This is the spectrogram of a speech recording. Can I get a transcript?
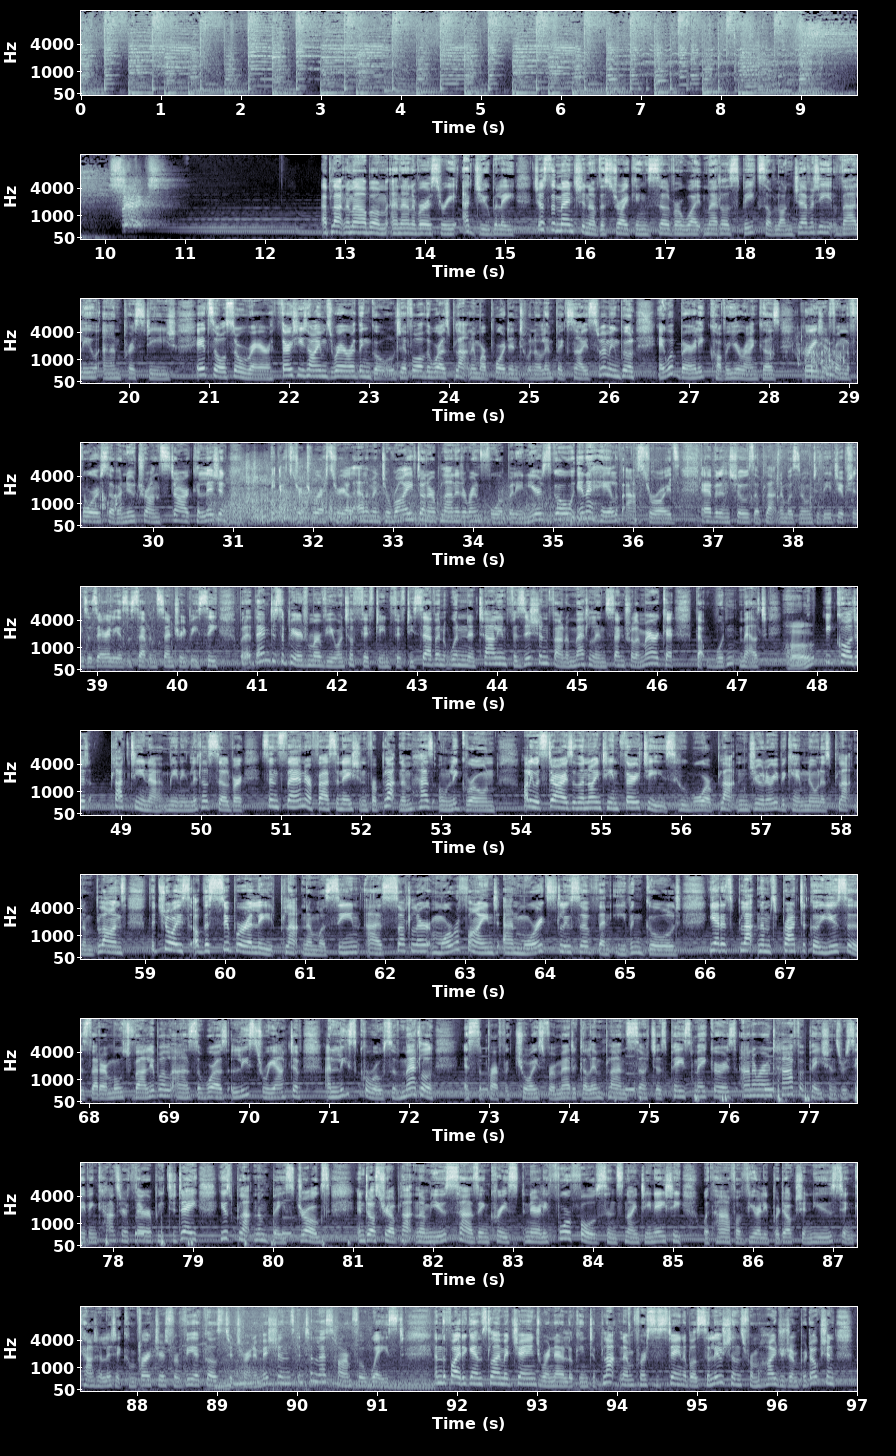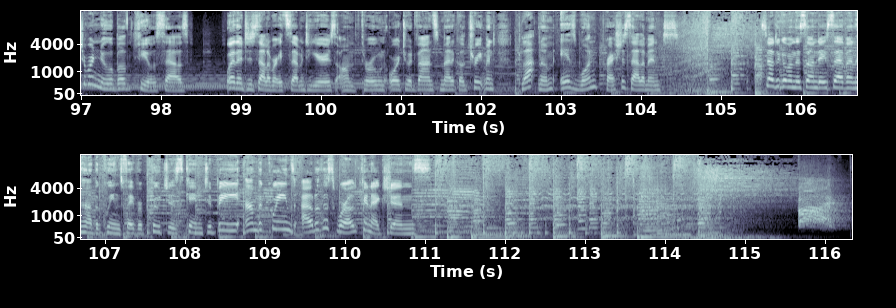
A platinum album, an anniversary, a jubilee. Just the mention of the striking silver white metal speaks of longevity, value, and prestige. It's also rare, 30 times rarer than gold. If all the world's platinum were poured into an Olympic sized swimming pool, it would barely cover your ankles. Created from the force of a neutron star collision, the extraterrestrial element arrived on our planet around 4 billion years ago in a hail of asteroids. Evidence shows that platinum was known to the Egyptians as early as the 7th century BC, but it then disappeared from our view until 15. 1957 when an Italian physician found a metal in Central America that wouldn't melt. Huh? He called it platina, meaning little silver. Since then, her fascination for platinum has only grown. Hollywood stars in the 1930s who wore platinum jewellery became known as platinum blondes. The choice of the super elite platinum was seen as subtler, more refined, and more exclusive than even gold. Yet it's platinum's practical uses that are most valuable as the world's least reactive and least corrosive metal. It's the perfect choice for medical implants such as pacemakers, and around half of patients receiving cancer therapy today use platinum based drugs. Industrial platinum use has increased nearly fourfold since 1980, with half of yearly production used in catalytic converters for vehicles to turn emissions into less harmful waste. In the fight against climate change, we're now looking to platinum for sustainable solutions from hydrogen production to renewable fuel cells. Whether to celebrate 70 years on the throne or to advance medical treatment, platinum is one precious element. Still to go on the Sunday 7, how the Queen's favourite pooches came to be and the Queen's out of this world connections.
